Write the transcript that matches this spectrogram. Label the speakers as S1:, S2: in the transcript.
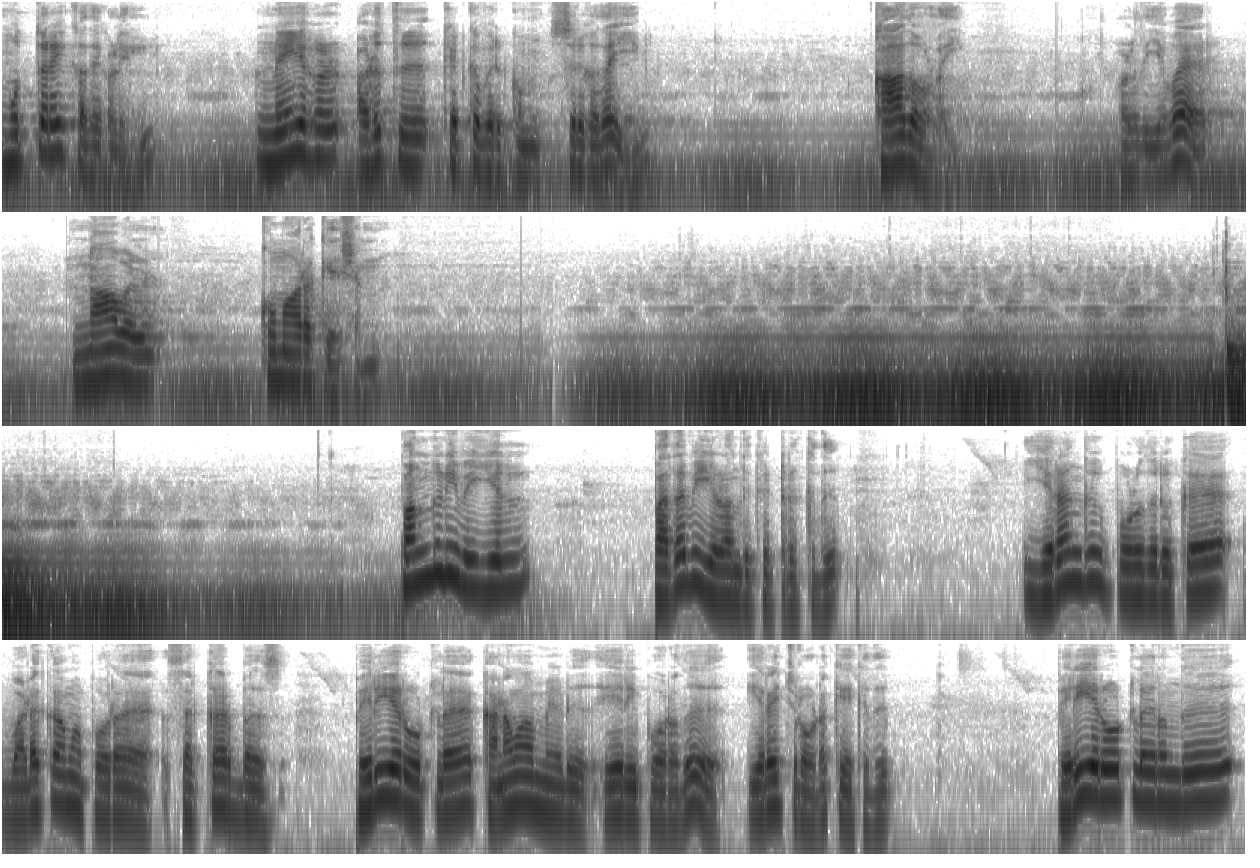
S1: முத்திரை கதைகளில் நேயர்கள் அடுத்து கேட்கவிருக்கும் சிறுகதை காதோலை எழுதியவர் நாவல் குமாரகேசன். பங்குனி வெயில் பதவி இழந்துக்கிட்டு இருக்குது இறங்கு பொழுது இருக்க வடக்காம போகிற சர்க்கார் பஸ் பெரிய ரோட்டில் கனவாமேடு ஏறி போகிறது இறைச்சலோட கேட்குது பெரிய ரோட்டில் இருந்து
